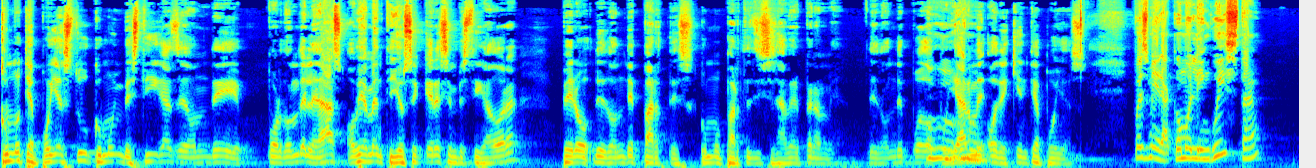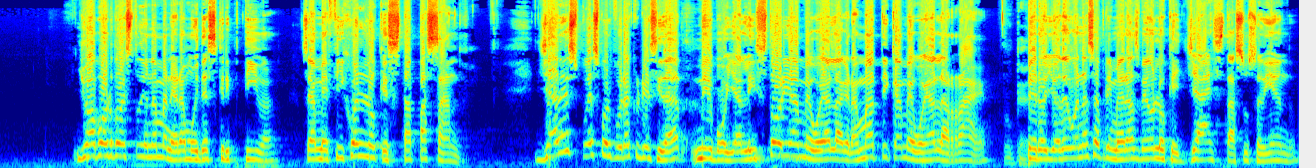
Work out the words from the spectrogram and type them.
¿Cómo te apoyas tú? ¿Cómo investigas? ¿De dónde, por dónde le das? Obviamente yo sé que eres investigadora, pero ¿de dónde partes? ¿Cómo partes? Dices, a ver, espérame, ¿de dónde puedo apoyarme o de quién te apoyas? Pues mira, como lingüista, yo abordo esto de una manera muy descriptiva. O sea, me fijo en lo que está pasando. Ya después, por pura curiosidad, me voy a la historia, me voy a la gramática, me voy a la RAE. Pero yo de buenas a primeras veo lo que ya está sucediendo.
